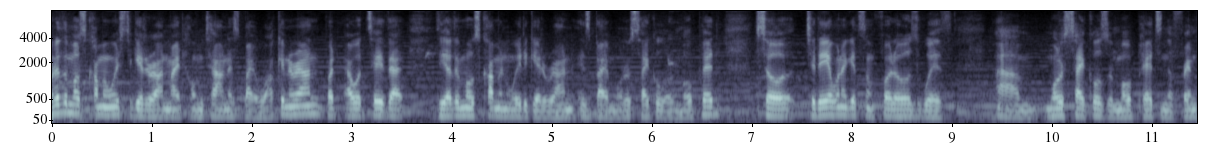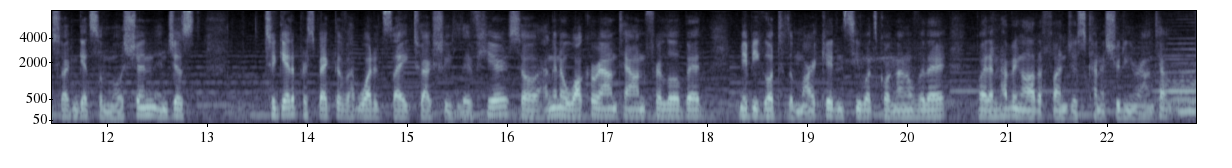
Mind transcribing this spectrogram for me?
One of the most common ways to get around my hometown is by walking around, but I would say that the other most common way to get around is by motorcycle or moped. So today I want to get some photos with um, motorcycles or mopeds in the frame so I can get some motion and just to get a perspective of what it's like to actually live here. So I'm gonna walk around town for a little bit, maybe go to the market and see what's going on over there. But I'm having a lot of fun just kind of shooting around town.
